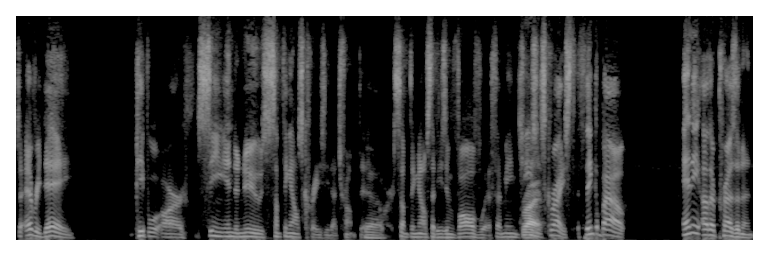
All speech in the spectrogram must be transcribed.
So every day, people are seeing in the news something else crazy that Trump did, Yeah. or something else that he's involved with. I mean, Right. Jesus Christ! Think about any other president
